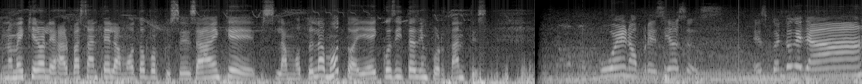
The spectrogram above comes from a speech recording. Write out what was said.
No me quiero alejar bastante de la moto porque ustedes saben que pues, la moto es la moto, ahí hay cositas importantes. Bueno, preciosos, les cuento que ya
